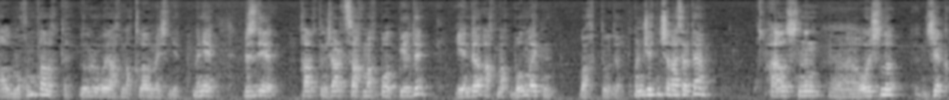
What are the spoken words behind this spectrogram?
Ал мұқым халықты өмір бойы ақымақ қыла алмайсың деп. Міне бізде халықтың жартысы ақымақ болып келді енді ақымақ болмайтын уақыт туды. он жетінші ғасырда ағылшынның ойшылы джек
